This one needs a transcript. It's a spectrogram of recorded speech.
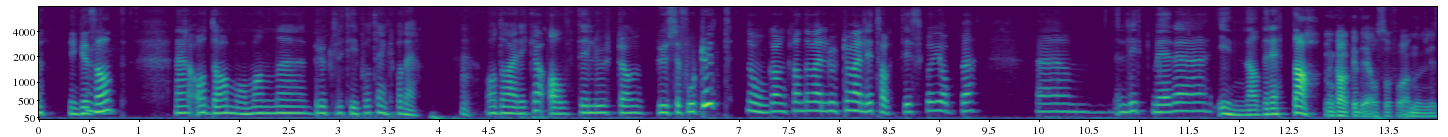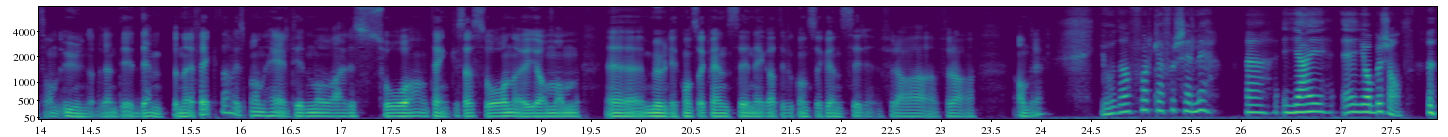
Ikke mm. sant? Eh, og da må man eh, bruke litt tid på å tenke på det. Mm. Og da er det ikke alltid lurt å buse fort ut. Noen ganger kan det være lurt å være litt taktisk og jobbe um, litt mer innadretta. Men kan ikke det også få en litt sånn unødvendig dempende effekt, da? Hvis man hele tiden må være så, tenke seg så nøye om, om eh, mulige konsekvenser, negative konsekvenser fra, fra andre? Jo da, folk er forskjellige. Eh, jeg eh, jobber sånn,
